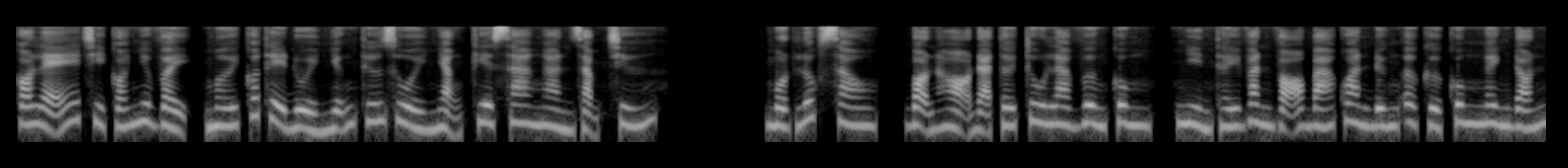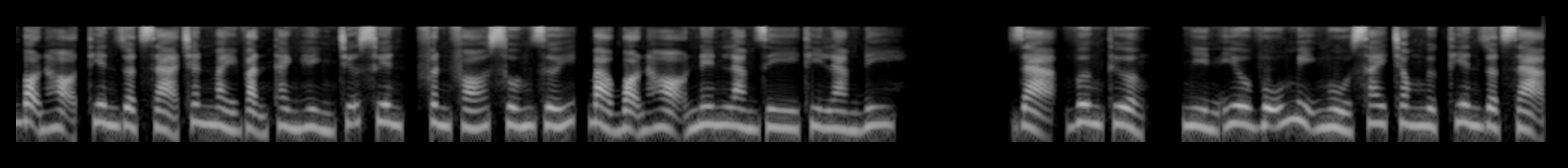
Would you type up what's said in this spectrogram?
Có lẽ chỉ có như vậy mới có thể đuổi những thứ ruồi nhặng kia xa ngàn dặm chứ. Một lúc sau, bọn họ đã tới Tu La Vương Cung, nhìn thấy văn võ bá quan đứng ở cửa cung nghênh đón bọn họ thiên ruột giả chân mày vặn thành hình chữ xuyên, phân phó xuống dưới, bảo bọn họ nên làm gì thì làm đi. Dạ, Vương thượng nhìn yêu vũ mị ngủ say trong ngực thiên ruột dạ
